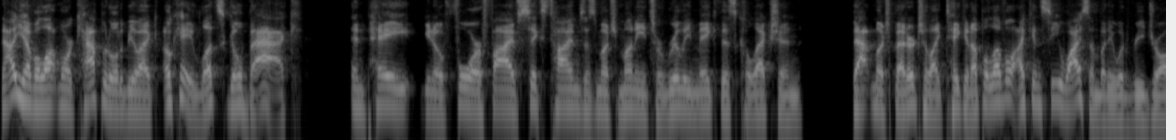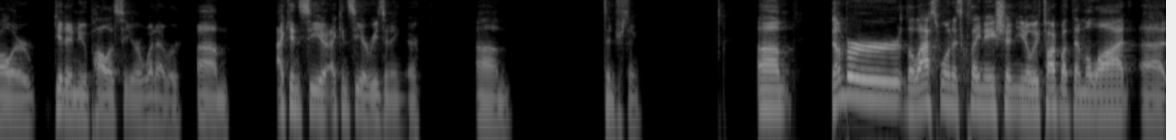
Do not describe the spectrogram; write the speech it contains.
Now you have a lot more capital to be like, okay, let's go back and pay, you know, four, five, six times as much money to really make this collection that much better to like take it up a level. I can see why somebody would redraw or get a new policy or whatever. Um, I can see, I can see a reasoning there. Um, it's interesting. Um, number the last one is Clay Nation. You know, we've talked about them a lot. Uh,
